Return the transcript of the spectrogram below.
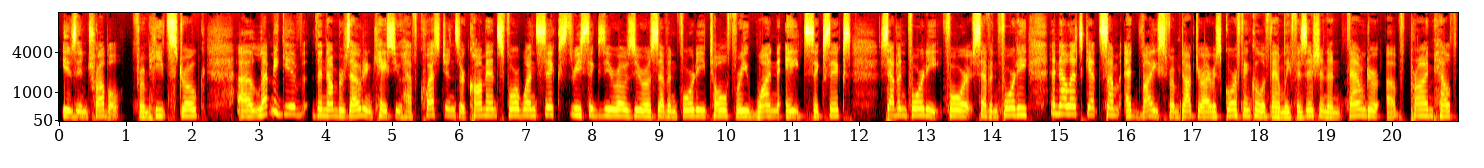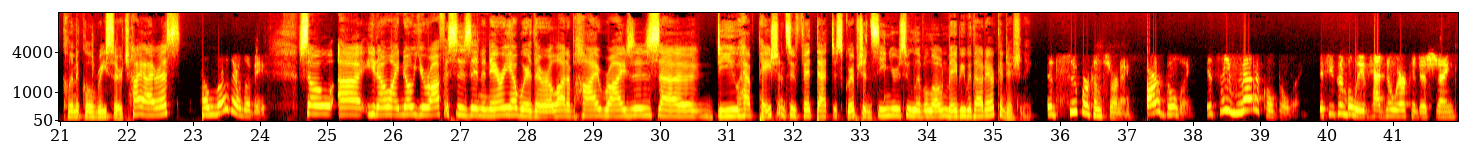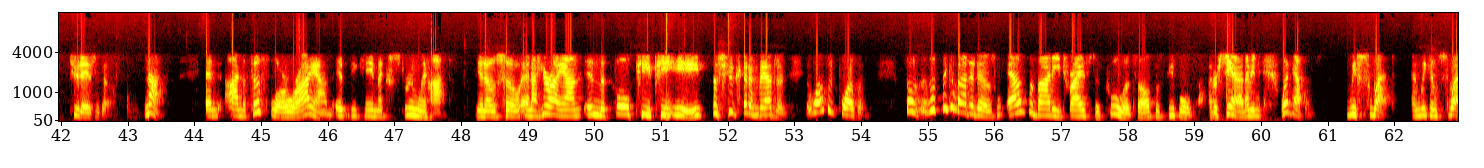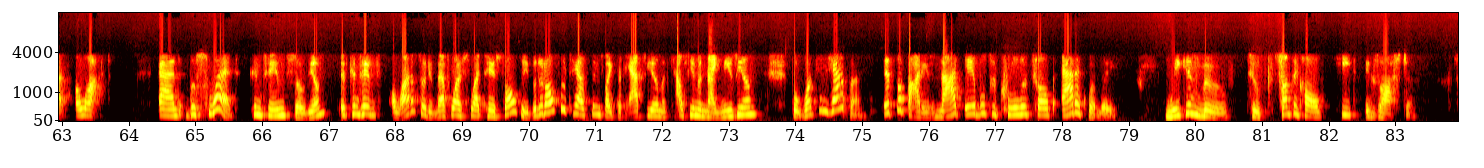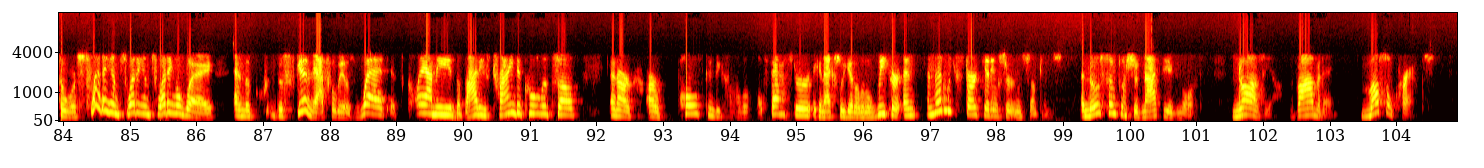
is in trouble? From heat stroke. Uh, let me give the numbers out in case you have questions or comments. 416 360 0740, toll free 1 866 740 4740. And now let's get some advice from Dr. Iris Gorfinkel, a family physician and founder of PrimeHealth Clinical Research. Hi, Iris. Hello there, Libby. So, uh, you know, I know your office is in an area where there are a lot of high rises. Uh, do you have patients who fit that description? Seniors who live alone, maybe without air conditioning? It's super concerning. Our building, it's a medical building, if you can believe, had no air conditioning two days ago. None. And on the fifth floor where I am, it became extremely hot. You know, so, and here I am in the full PPE, as you can imagine it wasn't pleasant. So the thing about it is, as the body tries to cool itself, as people understand, I mean, what happens? We sweat, and we can sweat a lot. And the sweat contains sodium. It contains a lot of sodium. That's why sweat tastes salty. But it also has things like potassium and calcium and magnesium. But what can happen if the body is not able to cool itself adequately? We can move to something called heat exhaustion. So we're sweating and sweating and sweating away, and the the skin naturally is wet, it's clammy, the body's trying to cool itself, and our our pulse can become a little faster, it can actually get a little weaker, and, and then we start getting certain symptoms. And those symptoms should not be ignored. Nausea, vomiting, muscle cramps.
